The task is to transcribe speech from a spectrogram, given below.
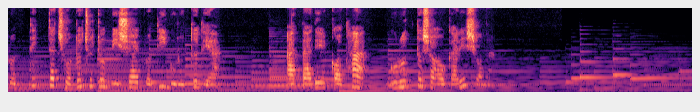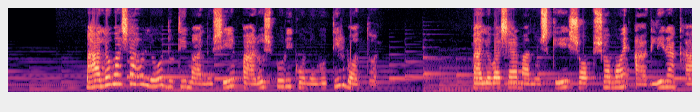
প্রত্যেকটা ছোট ছোট বিষয় প্রতি গুরুত্ব দেয়া আর তাদের কথা গুরুত্ব সহকারে শোনা। ভালোবাসা হলো দুটি মানুষের পারস্পরিক অনুভূতির বন্ধন। ভালোবাসার মানুষকে সব সময় আগলে রাখা,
